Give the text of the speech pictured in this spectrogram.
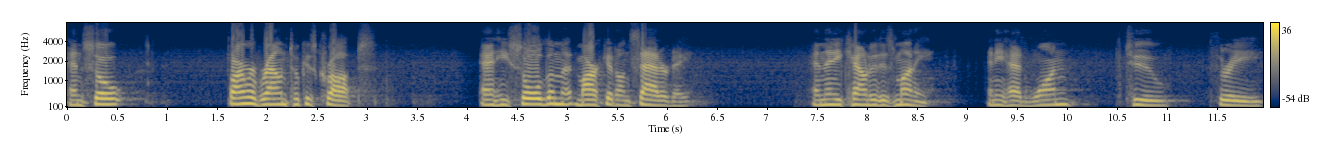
And so Farmer Brown took his crops and he sold them at market on Saturday. and then he counted his money. And he had one, two, three,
